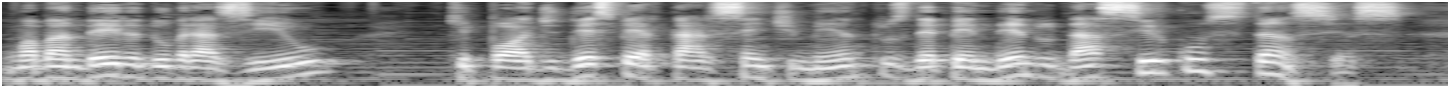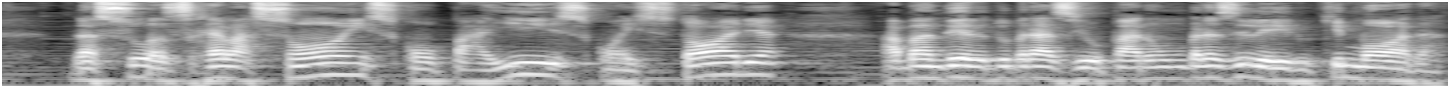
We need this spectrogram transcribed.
uma bandeira do Brasil que pode despertar sentimentos dependendo das circunstâncias, das suas relações com o país, com a história. A bandeira do Brasil para um brasileiro que mora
